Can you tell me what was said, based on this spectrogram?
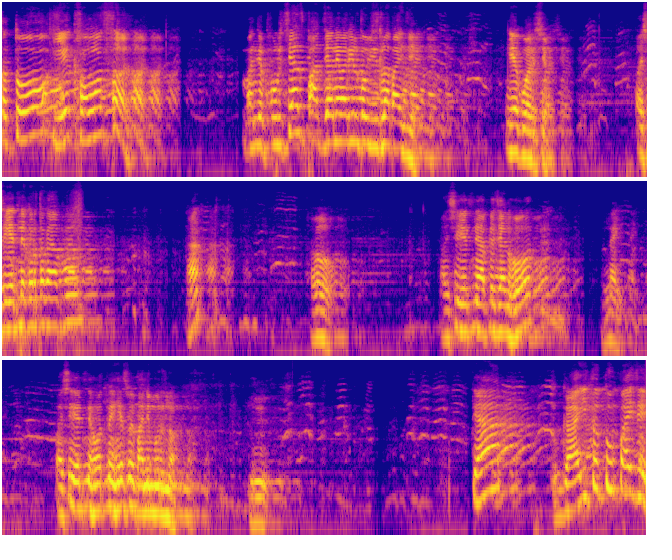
तर तो एक संवत्सर म्हणजे पुढच्याच पाच जानेवारीला तो विजला पाहिजे. एक वर्ष. असे यज्ञ करतो का आपण? हा? हो. असे यज्ञ आपल्याच्यान होत नाही. असे यज्ञ होत नाही हे सोय पाणी मुरणं हम्म. त्यात गाईचं तूप पाहिजे.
